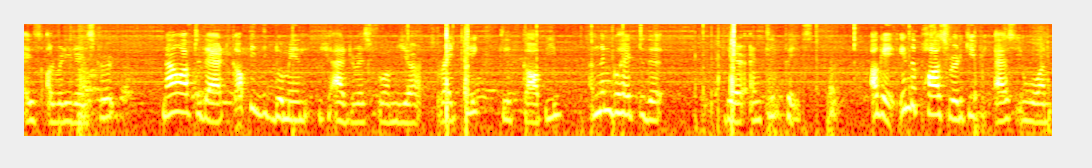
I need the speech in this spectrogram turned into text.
is already registered now after that copy the domain address from here right click click copy and then go ahead to the there and click paste. Okay in the password keep as you want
